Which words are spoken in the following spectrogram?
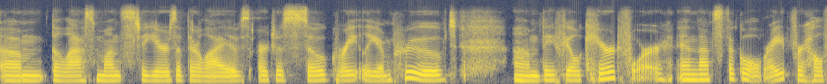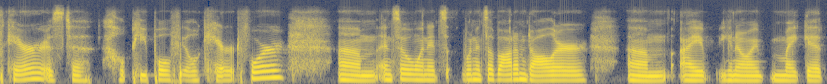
um, the last months to years of their lives are just so greatly improved. Um, they feel cared for, and that's the goal, right? For healthcare is to help people feel cared for. Um, and so when it's when it's a bottom dollar, um, I you know I might get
